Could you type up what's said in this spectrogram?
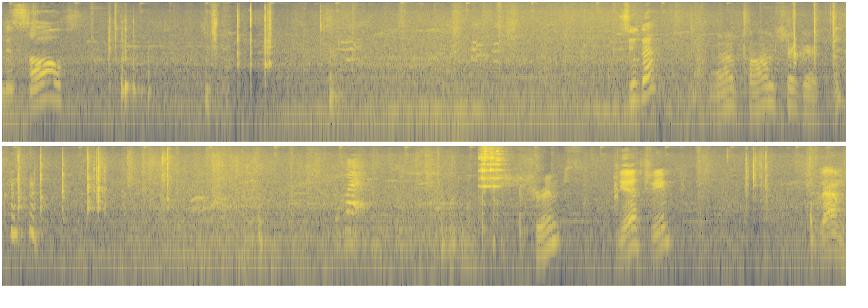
This sauce. Sugar? Palm sugar. Shrimps? Yeah, shrimp. Lamb.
